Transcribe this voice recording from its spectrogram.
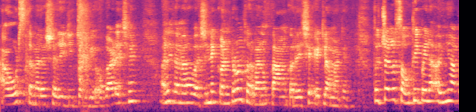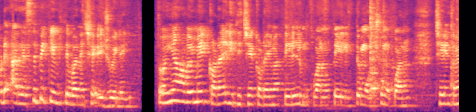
આ ઓટ્સ તમારા શરીરની ચરબી ઓગાળે છે અને તમારા વજનને કંટ્રોલ કરવાનું કામ કરે છે એટલા માટે. તો ચલો સૌથી પહેલાં અહીંયા આપણે આ રેસીપી કેવી રીતે બને છે એ જોઈ લઈએ. તો અહીંયા હવે મેં કઢાઈ લીધી છે. કઢાઈમાં તેલ મૂકવાનું, તેલ એકદમ ઓછું મૂકવાનું જેમ તમે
